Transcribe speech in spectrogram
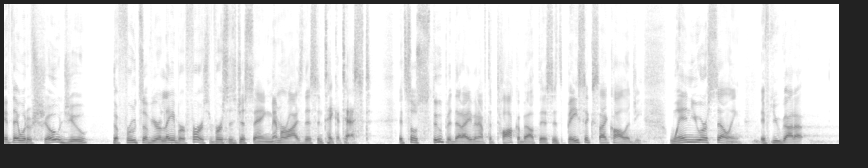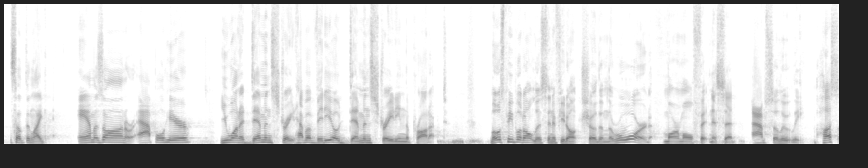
if they would have showed you the fruits of your labor first versus just saying, memorize this and take a test. It's so stupid that I even have to talk about this. It's basic psychology. When you are selling, if you got a something like Amazon or Apple here, you want to demonstrate, have a video demonstrating the product. Most people don't listen if you don't show them the reward, Marmol Fitness said. Absolutely. Huss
